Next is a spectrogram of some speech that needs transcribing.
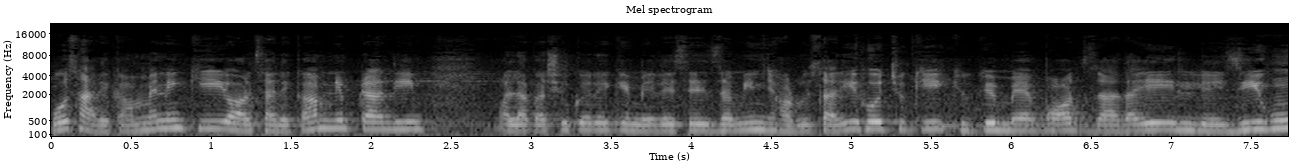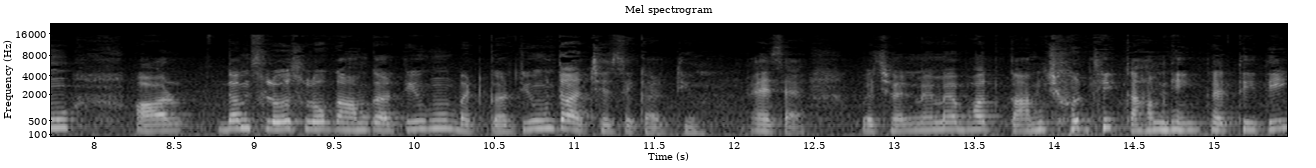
वो सारे काम मैंने की और सारे काम निपटा दी। अल्लाह का शुक्र है कि मेरे से ज़मीन झाड़ू सारी हो चुकी, क्योंकि मैं बहुत ज़्यादा ही लेज़ी हूँ और एकदम स्लो स्लो काम करती हूँ बट करती हूँ तो अच्छे से करती हूँ। ऐसा है। बचपन में मैं बहुत काम छोड़ती काम नहीं करती थी।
